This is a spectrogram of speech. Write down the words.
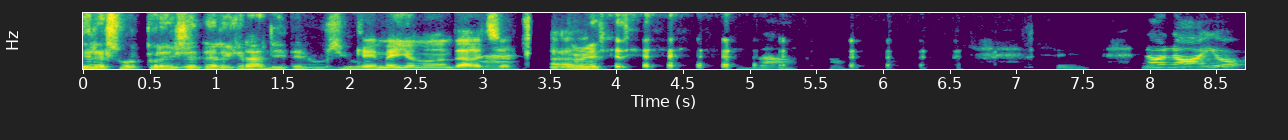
delle sorprese, delle grandi delusioni. Che è meglio non andare a eh. cercare. esatto. Sì. No, no, io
